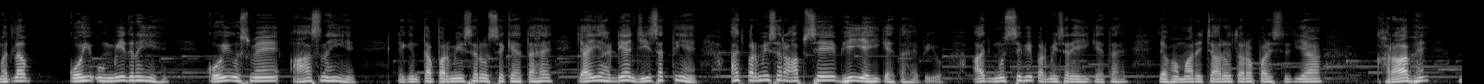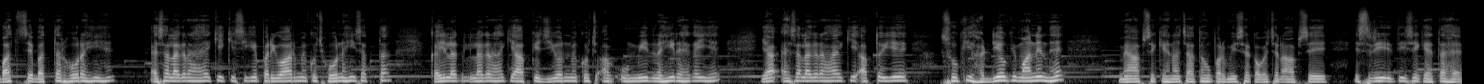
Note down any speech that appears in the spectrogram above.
मतलब कोई उम्मीद नहीं है, कोई उसमें आस नहीं है। लेकिन तब परमेश्वर उससे कहता है, क्या ये हड्डियाँ जी सकती हैं? आज परमेश्वर आपसे भी यही कहता है प्रियो। आज मुझसे भी परमेश्वर यही कहता है, जब हमारे चारों तरफ़ परिस्थितियाँ खराब हैं, बद से बदतर हो रही हैं, ऐसा लग रहा है कि किसी के परिवार में कुछ हो नहीं सकता, कई लग लग रहा है कि आपके जीवन में कुछ अब उम्मीद नहीं रह गई है, या ऐसा लग रहा है कि अब तो ये सूखी हड्डियों की मानंद है? मैं आपसे कहना चाहता हूँ, परमेश्वर का वचन आपसे इस रीति से कहता है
